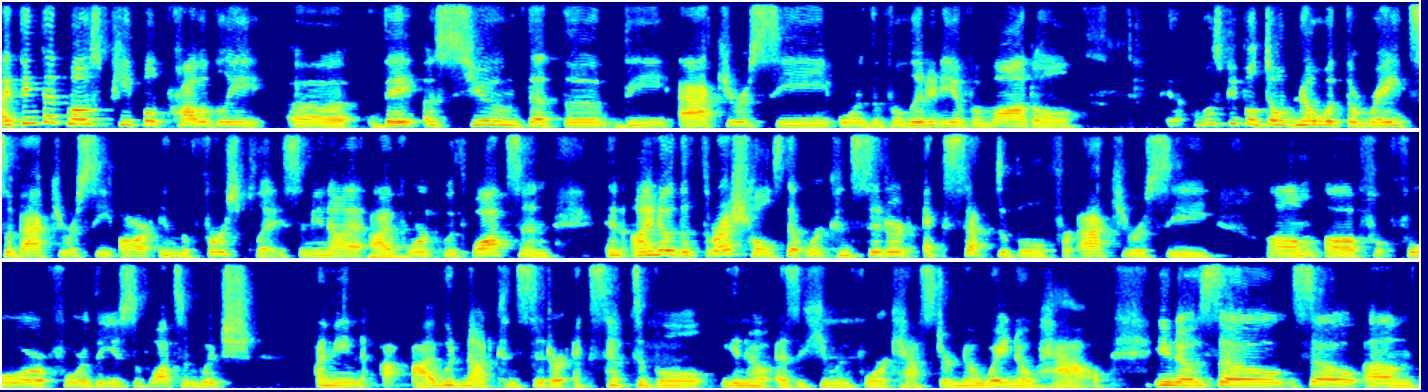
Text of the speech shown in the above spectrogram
I think that most people probably uh, they assumed that the the accuracy or the validity of a model. Most people don't know what the rates of accuracy are in the first place. I mean, I, I've mm-hmm. worked with Watson, and I know the thresholds that were considered acceptable for accuracy um, uh, for for the use of Watson, which I mean, I would not consider acceptable, you know, as a human forecaster. No way, no how. You know, so so um,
